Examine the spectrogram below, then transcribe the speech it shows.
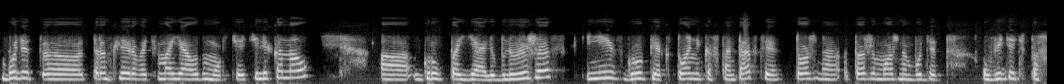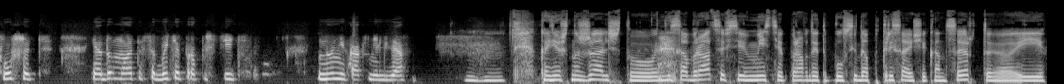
Будет э, транслировать «Моя Удмуртия» телеканал, э, группа «Я люблю Ижевск», и в группе Ктоника ВКонтакте тоже, тоже можно будет увидеть, послушать. Я думаю, это событие пропустить ну никак нельзя. Конечно, жаль, что не собраться все вместе. Правда, это был всегда потрясающий концерт э, и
